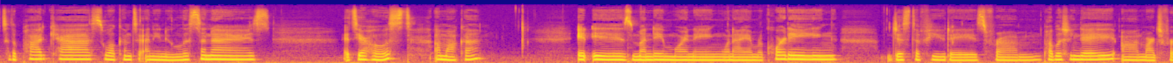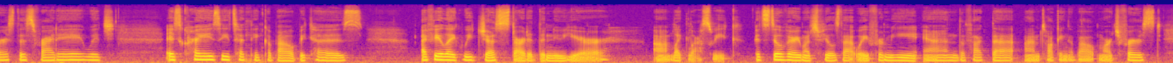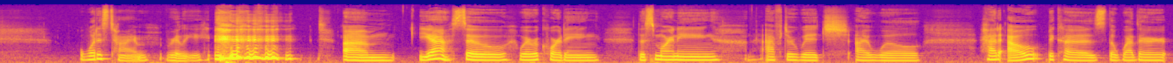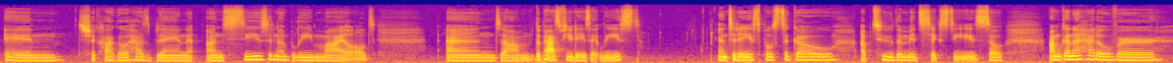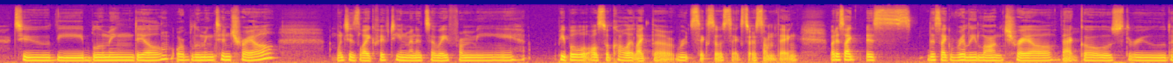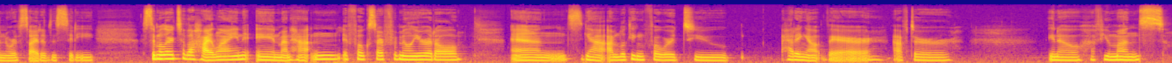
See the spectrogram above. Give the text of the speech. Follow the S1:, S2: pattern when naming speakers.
S1: back to the podcast. Welcome to any new listeners. It's your host, Amaka. It is Monday morning when I am recording, just a few days from publishing day on March 1st, this Friday, which is crazy to think about because I feel like we just started the new year um, like last week it still very much feels that way for me. And the fact that I'm talking about March 1st, what is time really? um, yeah, so we're recording this morning, after which I will head out because the weather in Chicago has been unseasonably mild and um, the past few days at least and today is supposed to go up to the mid 60s. So I'm gonna head over to the Bloomingdale or Bloomington Trail, which is like 15 minutes away from me. People also call it like the Route 606 or something, but it's like this this like really long trail that goes through the north side of the city, similar to the High Line in Manhattan, if folks are familiar at all. And yeah, I'm looking forward to heading out there after, you know, a few months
